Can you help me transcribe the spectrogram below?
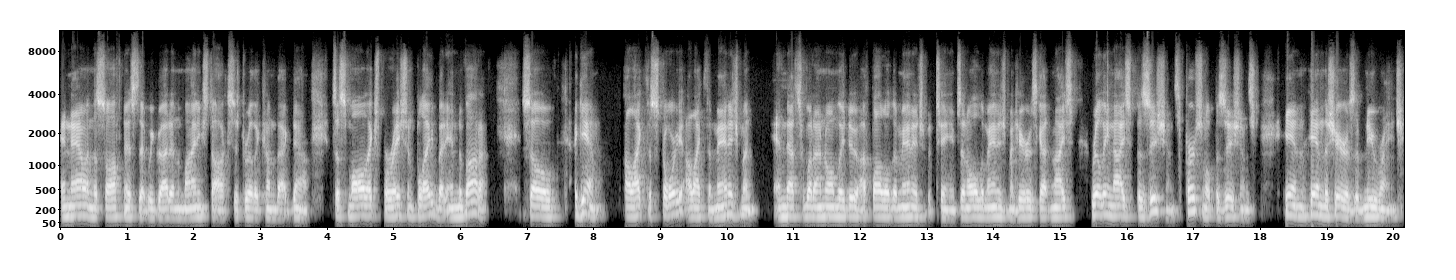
And now, in the softness that we got in the mining stocks, it's really come back down. It's a small exploration play, but in Nevada. So, again, I like the story, I like the management and that's what I normally do. I follow the management teams, and all the management here has got nice, really nice positions, personal positions in in the shares of New Range.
